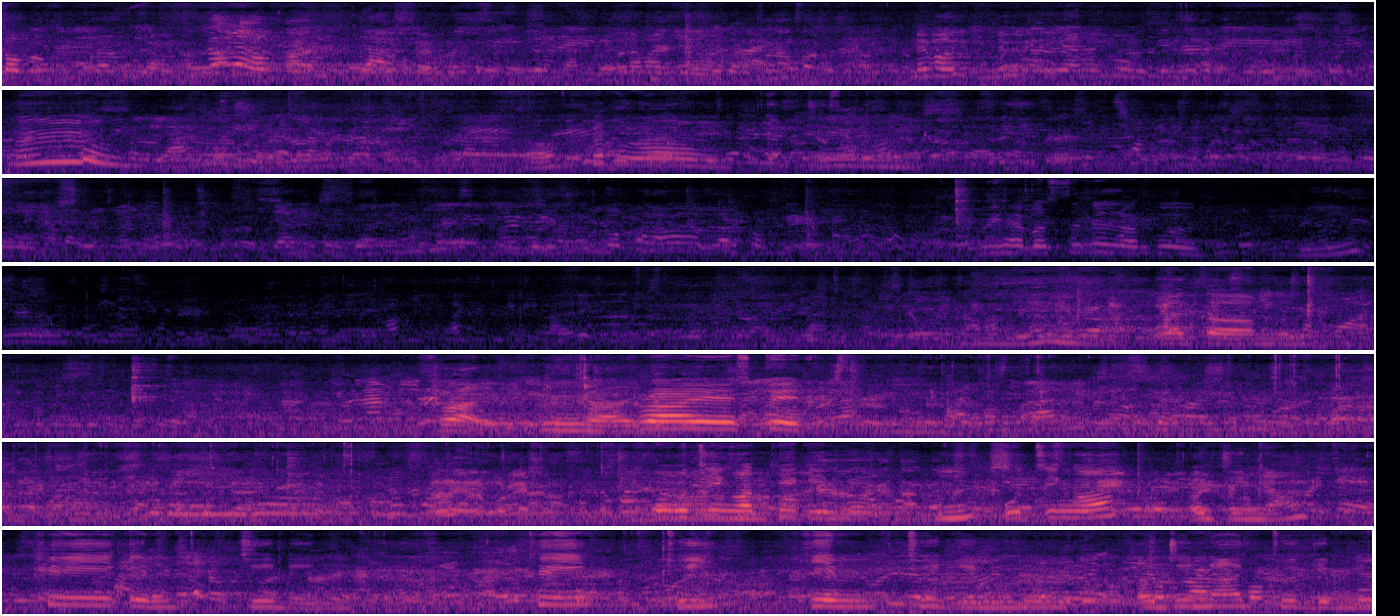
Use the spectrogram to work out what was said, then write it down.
We have a similar food. Really? Mm. Like um fried. 음, Fried. fry squid. 오징어 튀김. 응? 오징어 오징어, 튀김. 튀김, 튀, 튀, 김. 튀김, 오징어 튀김. 음.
